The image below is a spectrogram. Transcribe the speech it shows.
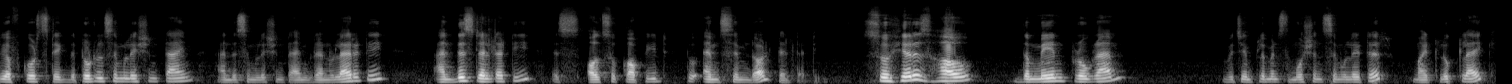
we of course take the total simulation time and the simulation time granularity and this delta t is also copied to msim dot delta t. So here is how the main program which implements the motion simulator might look like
